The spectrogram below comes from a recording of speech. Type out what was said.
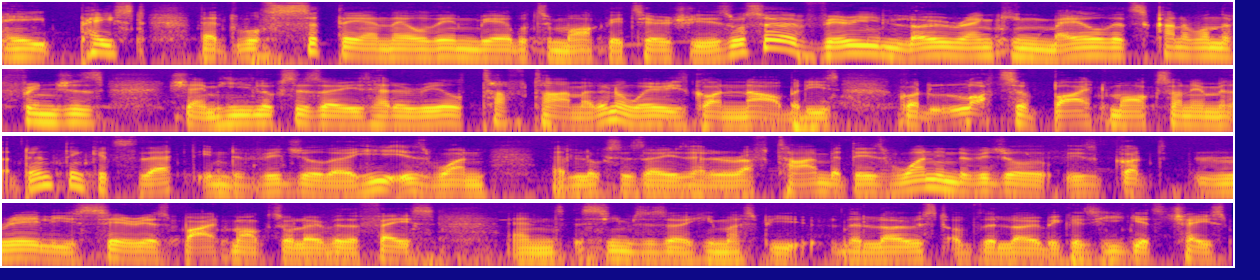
a paste that will sit there and they'll then be able to mark their territory. There's also a very low ranking male that's kind of on the fringes. Shame, he looks as though he's had a real tough time. I don't know where he's gone now, but he's got lots of bite marks on him. I don't think it's that individual though. He is one that looks as though he's had a rough time, but there's one individual who's got really serious bite marks all over the face and seems as though he must be the lowest of the low because he gets chased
